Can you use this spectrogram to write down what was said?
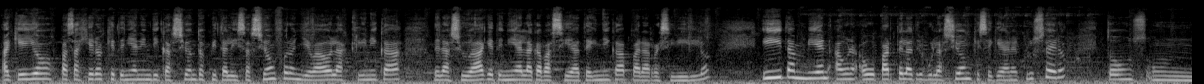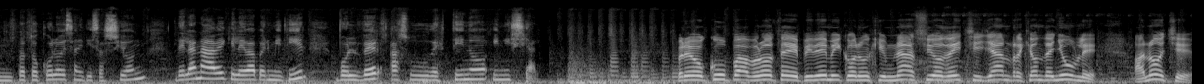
Aquellos pasajeros que tenían indicación de hospitalización fueron llevados a las clínicas de la ciudad que tenían la capacidad técnica para recibirlo. Y también hubo parte de la tripulación que se queda en el crucero, todo un, protocolo de sanitización de la nave que le va a permitir volver a su destino inicial. Preocupa brote epidémico en un gimnasio de Chillán, región de Ñuble. Anoche,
